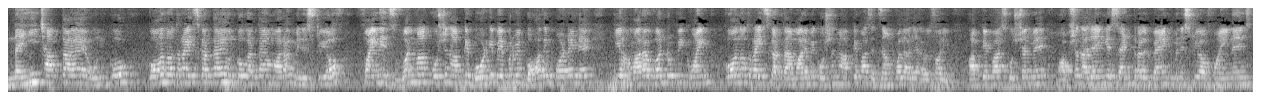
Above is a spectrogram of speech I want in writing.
नहीं छापता है। उनको कौन ऑथराइज करता है? उनको करता है हमारा ministry of finance one mark question आपके बोर्ड के पेपर में बहुत इंपॉर्टेंट है कि हमारा वन रुपी कॉइन कौन ऑथराइज करता है? हमारे में क्वेश्चन में आपके पास एग्जांपल आ जाए सॉरी आपके पास क्वेश्चन में ऑप्शन आ जाएँगे central bank ministry of finance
